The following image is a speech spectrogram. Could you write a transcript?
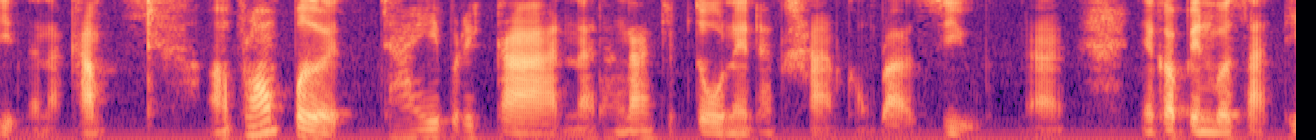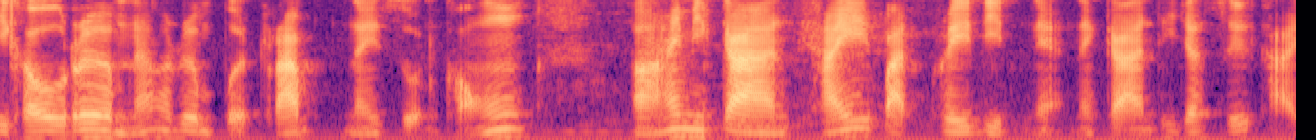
ดิตนะครับพร้อมเปิดใช้บริการนะทางด้านคริปโตในธนาคารของบราซิลนะนี่ก็เป็นบริษัทที่เขาเริ่มนะเริ่มเปิดรับในส่วนของให้มีการใช้บัตรเครดิตเนี่ยในการที่จะซื้อขาย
